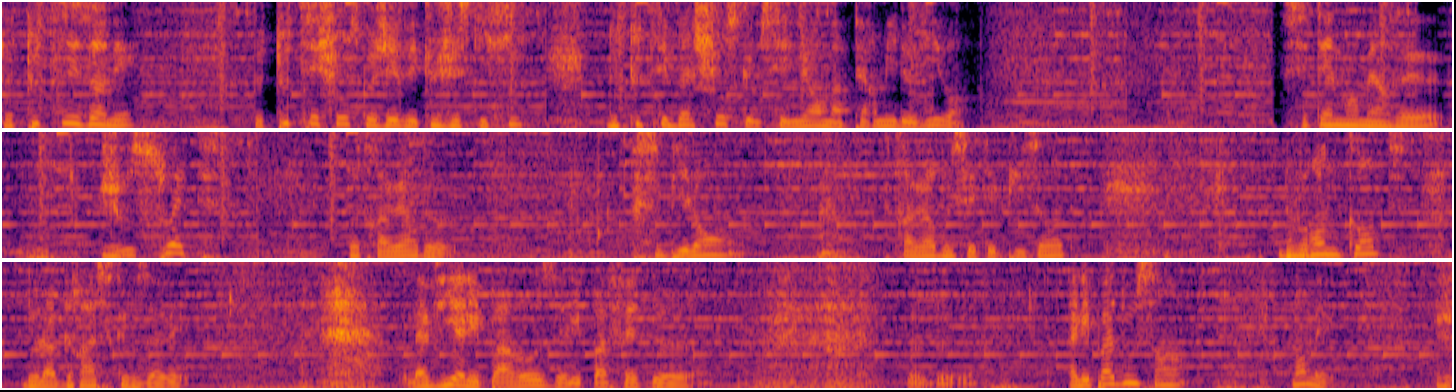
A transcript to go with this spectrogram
de toutes ces années de toutes ces choses que j'ai vécues jusqu'ici, de toutes ces belles choses que le Seigneur m'a permis de vivre. C'est tellement merveilleux. Je vous souhaite, au travers de ce bilan, au travers de cet épisode, de vous rendre compte de la grâce que vous avez. La vie, elle n'est pas rose, elle n'est pas faite de, Elle n'est pas douce, hein. Non, mais je,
